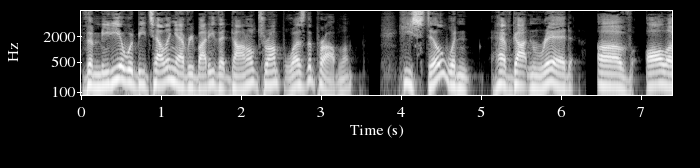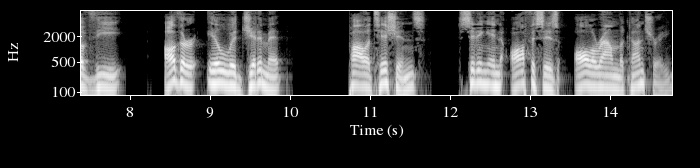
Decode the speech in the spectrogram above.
The media would be telling everybody that Donald Trump was the problem. He still wouldn't have gotten rid of all of the other illegitimate politicians sitting in offices all around the country.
